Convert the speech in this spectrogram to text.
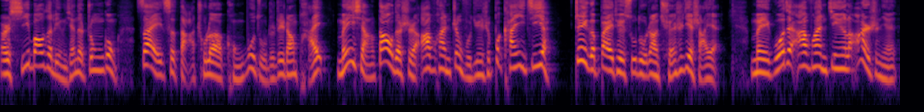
而席包子领衔的中共再一次打出了恐怖组织这张牌。没想到的是，阿富汗政府军是不堪一击呀！这个败退速度让全世界傻眼。美国在阿富汗经营了二十年，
